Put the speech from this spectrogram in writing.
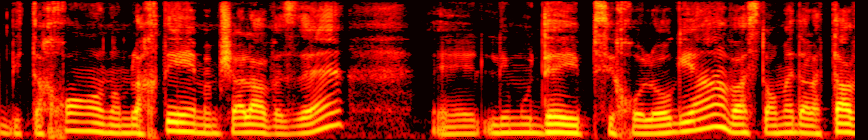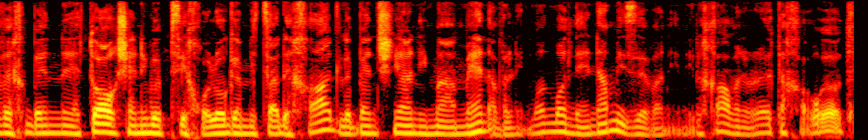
ביטחון, ממלכתי, ממשלה וזה. אה, לימודי פסיכולוגיה ואז אתה עומד על התווך בין אה, תואר שני בפסיכולוגיה מצד אחד לבין שנייה אני מאמן אבל אני מאוד מאוד נהנה מזה ואני נלחם אני עולה לתחרויות.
